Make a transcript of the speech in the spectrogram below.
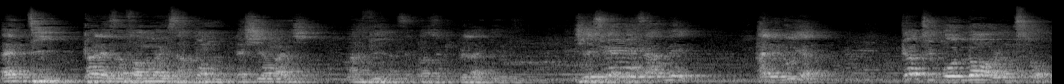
Elle dit, quand les enfants mangent, ça tombe, les chiens mangent. Ma fille, c'est toi ce qui peut la guérir. Jésus est désarmé. Alléluia. Quand tu honores l'onction,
